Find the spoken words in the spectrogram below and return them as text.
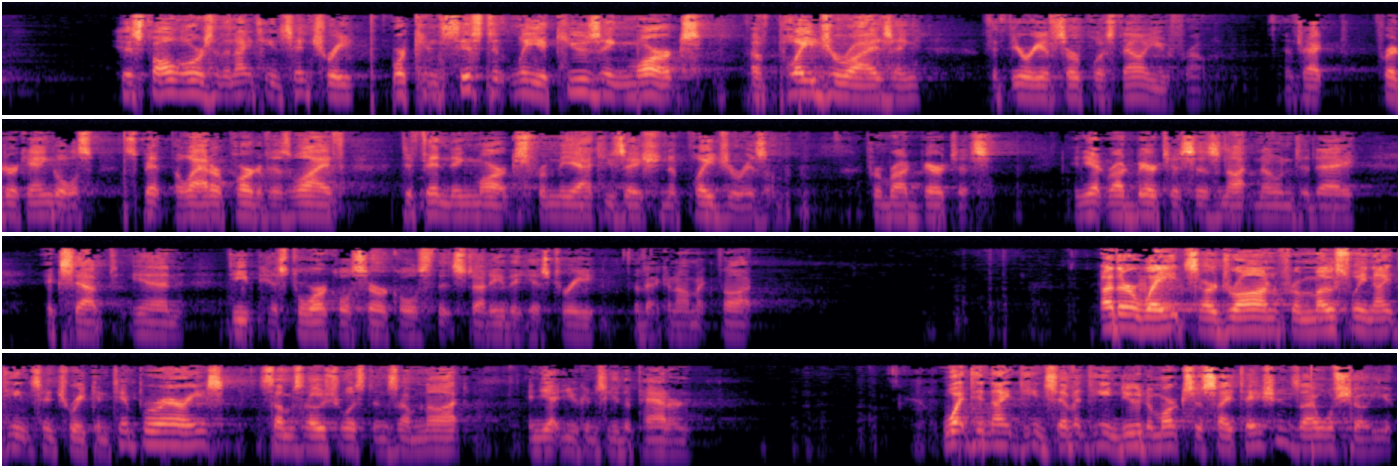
his followers in the 19th century were consistently accusing Marx of plagiarizing the theory of surplus value from. In fact, Frederick Engels spent the latter part of his life defending Marx from the accusation of plagiarism from Rodbertus. And yet Rodbertus is not known today except in deep historical circles that study the history of economic thought. Other weights are drawn from mostly 19th century contemporaries, some socialist and some not, and yet you can see the pattern. What did 1917 do to Marxist citations? I will show you.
